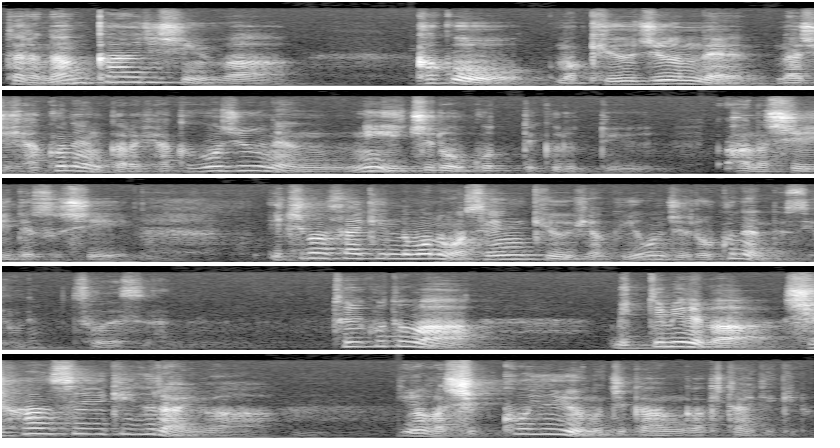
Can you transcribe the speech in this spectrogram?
ただ南海地震は過去、まあ、90年ないし100年から150年に一度起こってくるっていう話ですし一番最近のものは1946年ですよね。そうですということは言ってみれば四半世紀ぐらいはいわば執行猶予の時間が期待できる。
